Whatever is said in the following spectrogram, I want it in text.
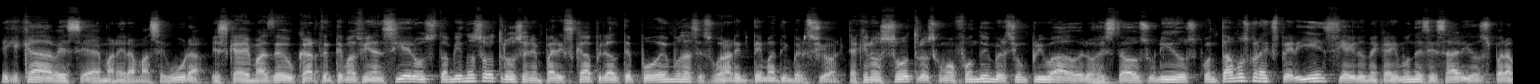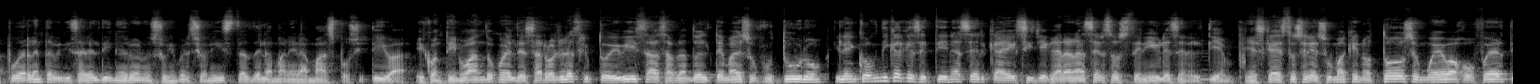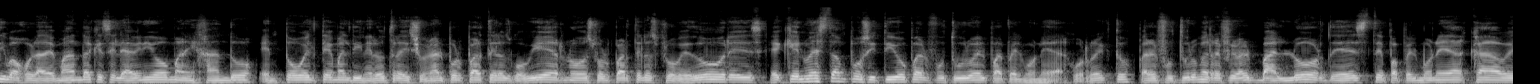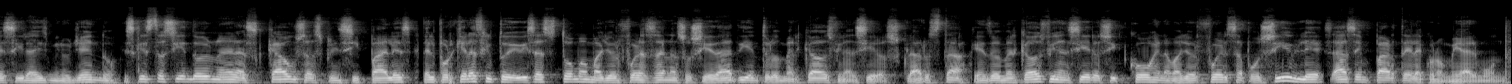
y que cada vez sea de manera más segura. Es que además de educarte en temas financieros, también nosotros en Empirex Capital te podemos asesorar en temas de inversión, ya que nosotros como fondo de inversión privado de los Estados Unidos contamos con la experiencia y los mecanismos necesarios para poder rentabilizar el dinero de nuestros inversionistas de la manera más positiva. Y continuando con el desarrollo de las criptodivisas, hablando del tema de su futuro y la incógnita que se tiene acerca de si llegarán a ser sostenibles en el tiempo. Y es que a esto se le suma que no todo se mueve bajo bajo oferta y bajo la demanda que se le ha venido manejando en todo el tema del dinero tradicional por parte de los gobiernos, por parte de los proveedores, eh, que no es tan positivo para el futuro del papel moneda, ¿correcto? Para el futuro me refiero al valor de este papel moneda cada vez irá disminuyendo. Es que está siendo una de las causas principales del por qué las criptodivisas toman mayor fuerza en la sociedad y entre los mercados financieros. Claro está, que entre los mercados financieros si cogen la mayor fuerza posible, hacen parte de la economía del mundo.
